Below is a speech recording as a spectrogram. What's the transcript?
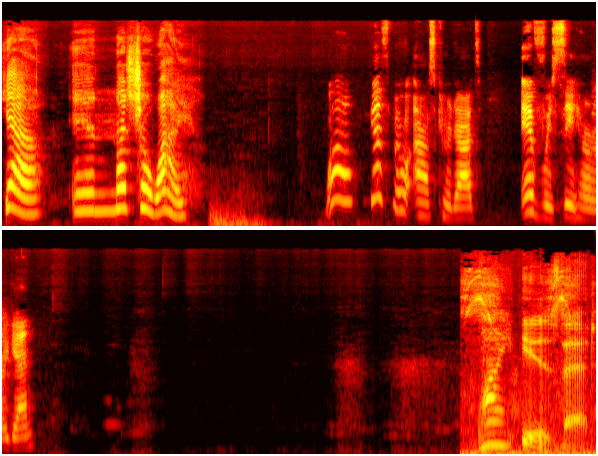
Yeah, and not sure why. Well, guess we'll ask her that if we see her again. Why is that?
